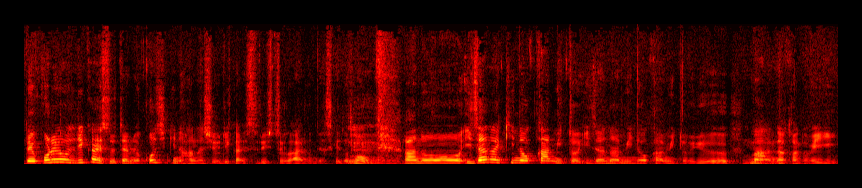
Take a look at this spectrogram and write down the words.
でこれを理解するためには「古事記」の話を理解する必要があるんですけども、えあのイザナキの神とイザナミの神という、まあ、仲のいい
